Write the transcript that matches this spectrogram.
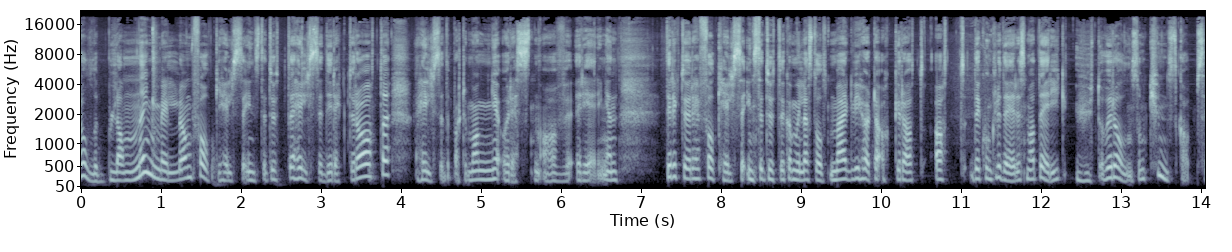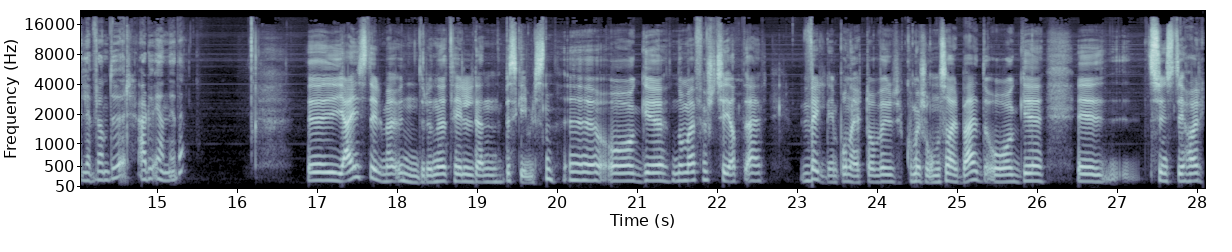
rolleblanding mellom Folkehelseinstituttet, Helsedirektoratet, Helsedepartementet og resten av regjeringen. Direktør i Folkehelseinstituttet Camilla Stoltenberg, vi hørte akkurat at det konkluderes med at dere gikk utover rollen som kunnskapsleverandør. Er du enig i det? Eh, jeg stiller meg undrende til den beskrivelsen. Eh, og eh, nå må jeg først si at jeg er veldig imponert over kommisjonens arbeid, og syns de har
